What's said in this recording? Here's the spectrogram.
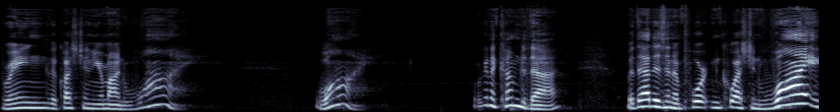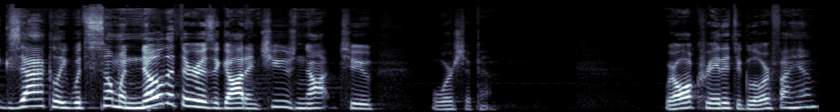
bring the question in your mind why? Why? We're going to come to that, but that is an important question. Why exactly would someone know that there is a God and choose not to worship him? We're all created to glorify him,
